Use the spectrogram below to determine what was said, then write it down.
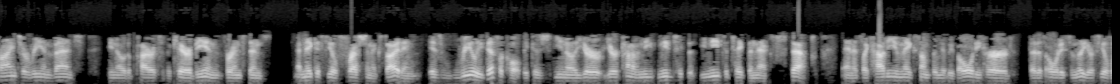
trying to reinvent, you know, the Pirates of the Caribbean, for instance, and make it feel fresh and exciting is really difficult because you know you're you're kind of need need to take the, you need to take the next step. And it's like how do you make something that we've already heard that is already familiar feel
